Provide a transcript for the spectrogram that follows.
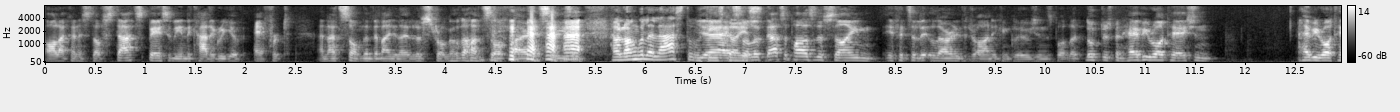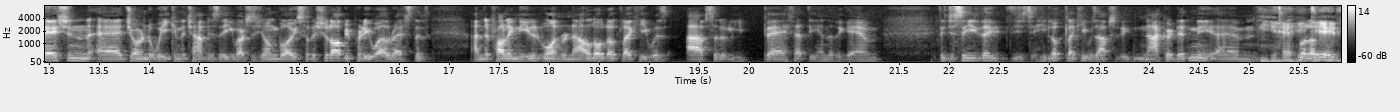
all that kind of stuff. Stats basically in the category of effort, and that's something that Man United have struggled on so far this season. How long will it last though with yeah, these guys? so look, that's a positive sign. If it's a little early to draw any conclusions, but look, look there's been heavy rotation, heavy rotation uh, during the week in the Champions League versus Young Boys, so they should all be pretty well rested, and they probably needed one. Ronaldo looked like he was absolutely bet at the end of the game. Did you see? The, he looked like he was absolutely knackered, didn't he? Um, yeah, he look, did.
